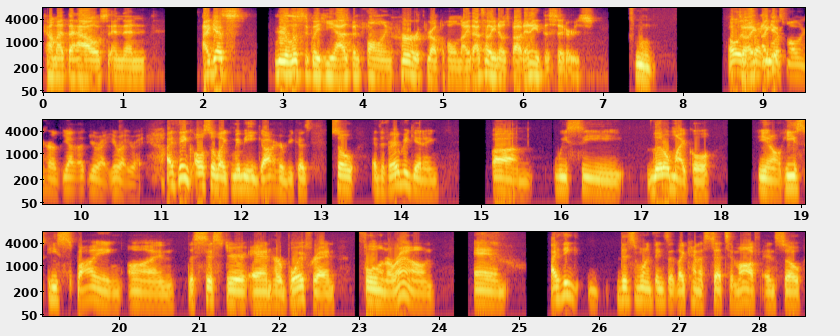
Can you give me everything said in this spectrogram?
come at the house and then I guess realistically he has been following her throughout the whole night. That's how he knows about any of the sitters. Oh, So that's I- right. I he get- was following her. Yeah, you're right. You're right. You're right. I think also like maybe he got her because so at the very beginning, um, we see little Michael. You know, he's he's spying on the sister and her boyfriend fooling around, and I think this is one of the things that like kind of sets him off. And so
